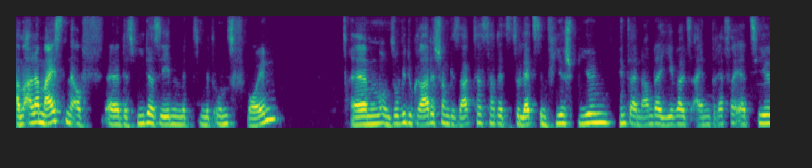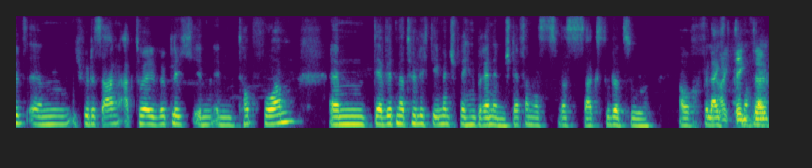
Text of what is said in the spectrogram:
am allermeisten auf äh, das Wiedersehen mit, mit uns freuen. Ähm, und so wie du gerade schon gesagt hast, hat jetzt zuletzt in vier Spielen hintereinander jeweils einen Treffer erzielt. Ähm, ich würde sagen, aktuell wirklich in, in Topform. Ähm, der wird natürlich dementsprechend brennen. Stefan, was, was sagst du dazu? Auch vielleicht. Ja, ich denke, da,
